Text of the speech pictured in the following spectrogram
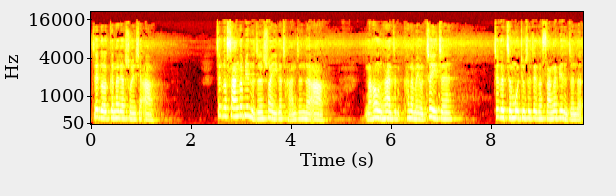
这个跟大家说一下啊，这个三个辫子针算一个长针的啊。然后你看这看到没有，这一针，这个针目就是这个三个辫子针的，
